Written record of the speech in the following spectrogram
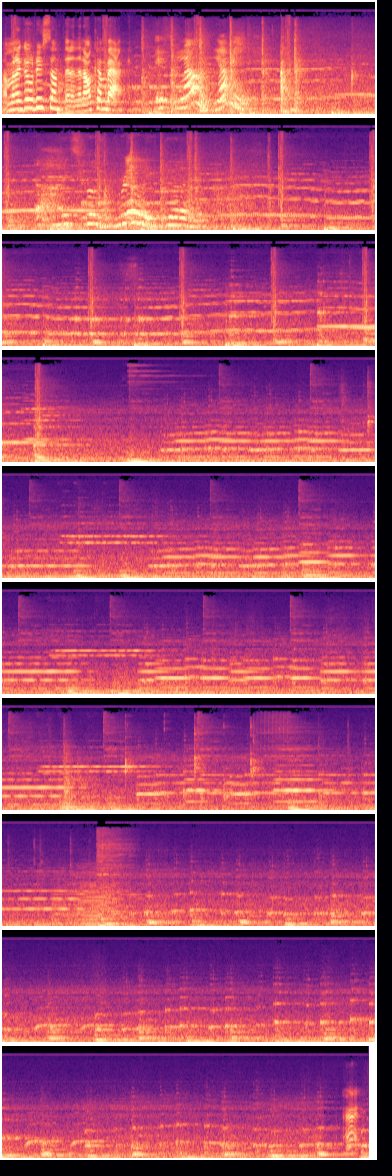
I'm gonna go do something and then I'll come back. It smells yummy. Really good.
